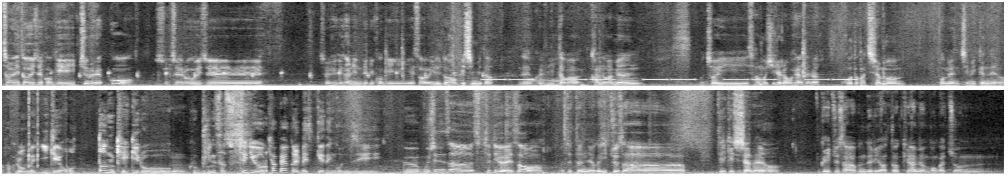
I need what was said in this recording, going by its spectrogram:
저희도 이제 거기에 입주를 했고 실제로 이제 저희 회계사님들이 거기에서 일도 하고 계십니다. 네, 그래서 어. 이따가 가능하면 뭐 저희 사무실이라고 해야 되나? 그것도 같이 한번 보면 재밌겠네요. 아, 그러면 이게 어떤 계기로 음. 그 무신사 스튜디오 협약을 맺게 된 건지 그 무신사 스튜디오에서 어쨌든 여기 입주사들이 계시잖아요. 그 입주사분들이 어떻게 하면 뭔가 좀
